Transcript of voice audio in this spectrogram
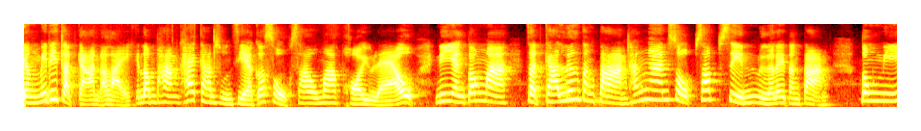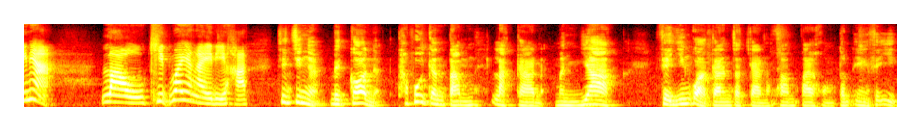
ยังไม่ได้จัดการอะไรลำพังแค่การสูญเสียก็โศกเศร้ามากพออยู่แล้ว นี่ยังต้องมาจัดการเรื่องต่างๆ ทั้งงานศพทรัพย์สินหรืออะไรต่างๆ ตรงนี้เนี่ยเราคิดว่ายังไงดีคะจริงๆอะในก้อนอะถ้าพูดกันตามหลักการอะมันยากเสียยิ่งกว่าการจัดการความตายของตนเองซะอีก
